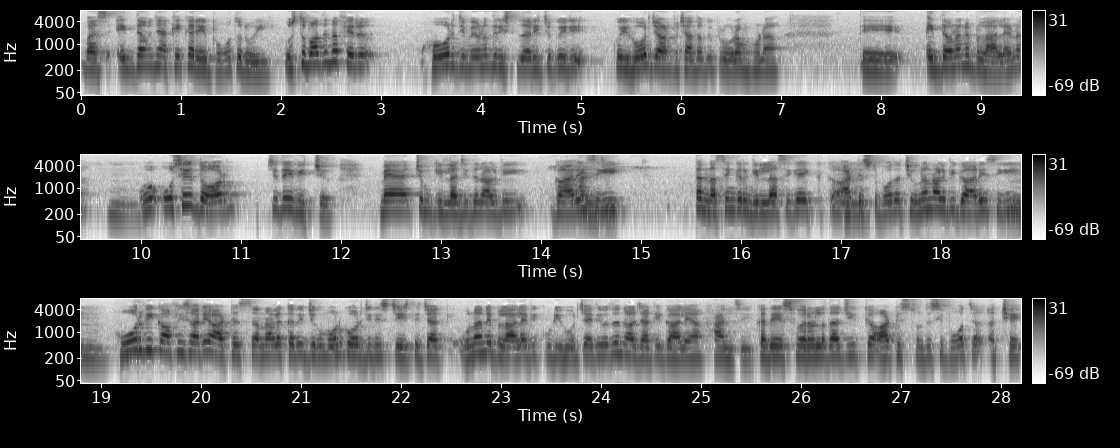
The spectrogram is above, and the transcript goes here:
ਬਸ ਇਦਾਂ ਜਾ ਕੇ ਘਰੇ ਬਹੁਤ ਰੋਈ। ਉਸ ਤੋਂ ਬਾਅਦ ਨਾ ਫਿਰ ਹੋਰ ਜਿਵੇਂ ਉਹਨਾਂ ਦੀ ਰਿਸ਼ਤੇਦਾਰੀ ਚ ਕੋਈ ਕੋਈ ਹੋਰ ਜਾਣ ਪਛਾਣ ਦਾ ਕੋਈ ਪ੍ਰੋਗਰਾਮ ਹੋਣਾ ਤੇ ਇਦਾਂ ਉਹਨਾਂ ਨੇ ਬੁਲਾ ਲੈਣਾ। ਉਹ ਉਸੇ ਦੌਰ ਚ ਦੇ ਵਿੱਚ ਮੈਂ ਚਮਕੀਲਾ ਜੀ ਦੇ ਨਾਲ ਵੀ ਗਾ ਰਹੀ ਸੀਗੀ। ਧੰਨਾ ਸਿੰਘ ਰੰਗੀਲਾ ਸੀਗਾ ਇੱਕ ਆਰਟਿਸਟ ਬਹੁਤ ਅੱਛੇ ਉਹਨਾਂ ਨਾਲ ਵੀ ਗਾ ਰਹੀ ਸੀਗੀ। ਹੋਰ ਵੀ ਕਾਫੀ ਸਾਰੇ ਆਰਟਿਸਟਾਂ ਨਾਲ ਕਦੇ ਜਗਮੋਹਨ ਕੌਰ ਜੀ ਦੀ ਸਟੇਜ ਤੇ ਜਾ ਕੇ ਉਹਨਾਂ ਨੇ ਬੁਲਾ ਲਿਆ ਵੀ ਕੁੜੀ ਹੋਰ ਚਾਹੀਦੀ ਉਹਦੇ ਨਾਲ ਜਾ ਕੇ ਗਾ ਲਿਆ। ਹਾਂਜੀ। ਕਦੇ ਸਵਰਲਦਾ ਜੀ ਇੱਕ ਆਰਟਿਸਟ ਹੁੰਦੇ ਸੀ ਬਹੁਤ ਅੱਛੇ।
